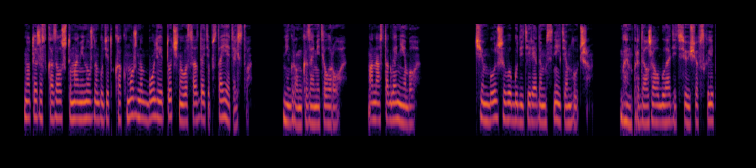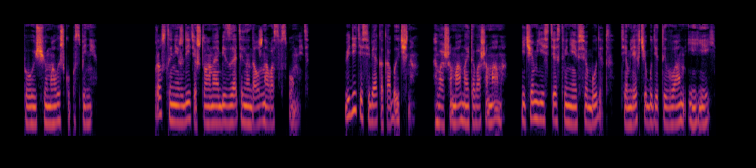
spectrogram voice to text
Но ты же сказал, что маме нужно будет как можно более точно воссоздать обстоятельства», — негромко заметил Роа. «А нас тогда не было». «Чем больше вы будете рядом с ней, тем лучше». Бен продолжал гладить все еще всхлипывающую малышку по спине. «Просто не ждите, что она обязательно должна вас вспомнить. Ведите себя как обычно. Ваша мама — это ваша мама. И чем естественнее все будет, тем легче будет и вам, и ей».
